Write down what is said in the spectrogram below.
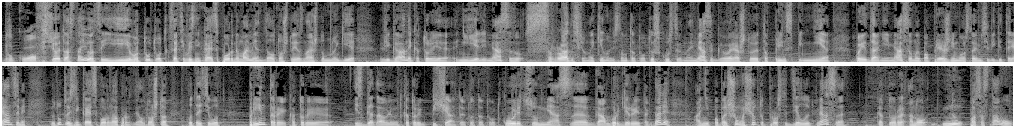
белков? Все это остается. И вот тут вот, кстати, возникает спорный момент. Дело в том, что я знаю, что многие веганы, которые не ели мясо, с радостью накинулись на вот это вот искусственное мясо, говоря, что это, в принципе, не поедание мяса, мы по-прежнему остаемся вегетарианцами. И вот тут возникает спорный вопрос. Дело в том, что вот эти вот принтеры, которые изготавливают, которые печатают вот эту вот курицу, мясо, гамбургеры и так далее, они по большому счету просто делают мясо, которое, оно, ну, по составу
